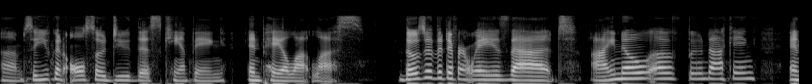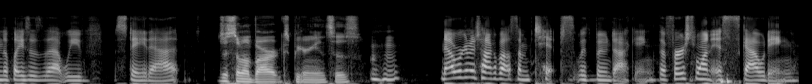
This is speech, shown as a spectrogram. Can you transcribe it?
Um, so you can also do this camping and pay a lot less. Those are the different ways that I know of boondocking and the places that we've stayed at. Just some of our experiences. Now we're going to talk about some tips with boondocking. The first one is scouting.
